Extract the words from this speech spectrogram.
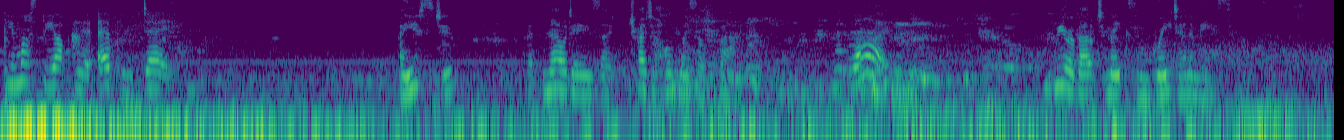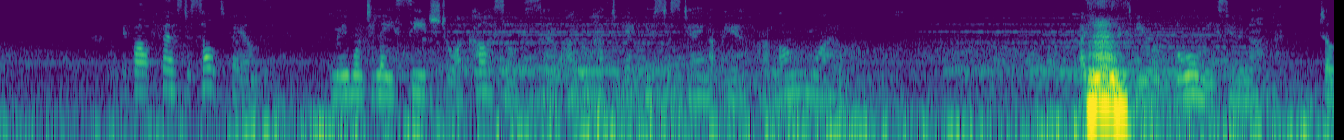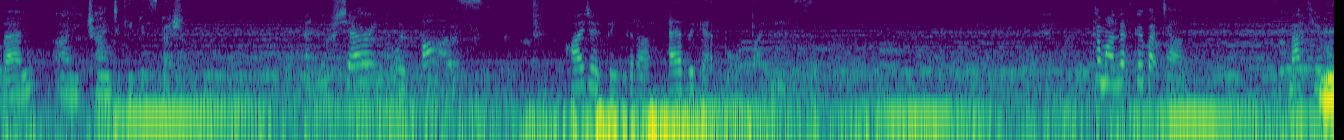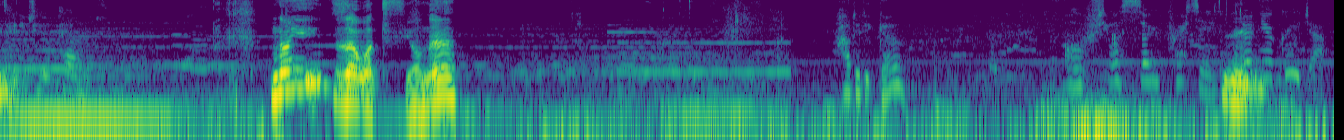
You must be up here every day. I used to, but nowadays I try to hold myself back. Why? We are about to make some great enemies. If our first assault fails, we may want to lay siege to our castle, so I will have to get used to staying up here for a long while. I suppose Hmm. this view will bore me soon enough. Till then, I'm trying to keep it special. And you're sharing it with us. I don't think that I'll ever get bored by this. Come on, let's go back down. Matthew will take you to your parents. No i załatwione. How did it go? Oh, she was so pretty. Don't you agree, Jack?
